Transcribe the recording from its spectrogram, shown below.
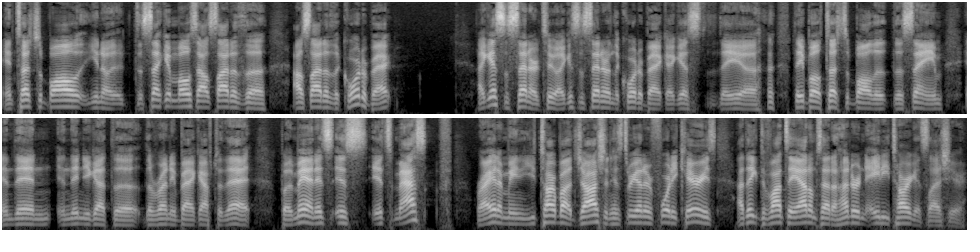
and touch the ball. You know the second most outside of the outside of the quarterback. I guess the center too. I guess the center and the quarterback. I guess they uh, they both touch the ball the, the, same, and then and then you got the the running back after that. But man, it's it's it's massive, right? I mean, you talk about Josh and his 340 carries. I think Davante Adams had 180 targets last year.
